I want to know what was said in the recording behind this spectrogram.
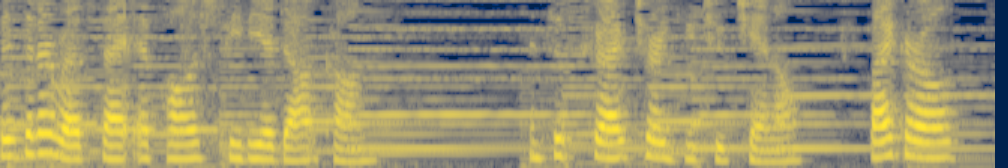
visit our website at polishpedia.com and subscribe to our YouTube channel. Bye girls!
